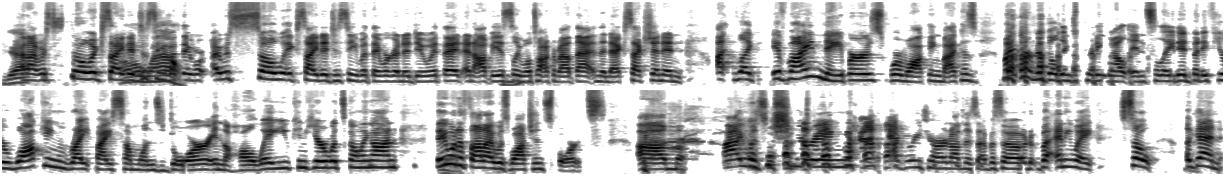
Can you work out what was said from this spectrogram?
Yeah, And I was so excited Oh, to see what they were. I was so excited to see what they were going to do with it. And obviously, Mm-hmm. we'll talk about that in the next section. And I, like, if my neighbors were walking by, because my apartment building's pretty well insulated, but if you're walking right by someone's door in the hallway, you can hear what's going on. They would have thought I was watching sports. Um, I was cheering at every turn on this episode. But anyway, so again,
